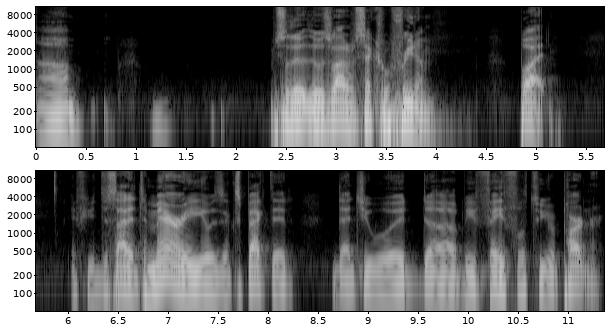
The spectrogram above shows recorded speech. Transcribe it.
Um, so there, there was a lot of sexual freedom. But if you decided to marry, it was expected that you would uh, be faithful to your partner.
